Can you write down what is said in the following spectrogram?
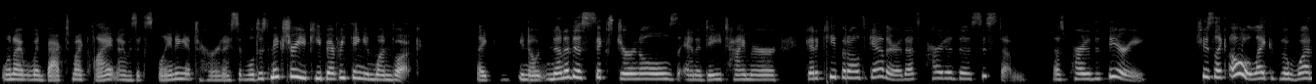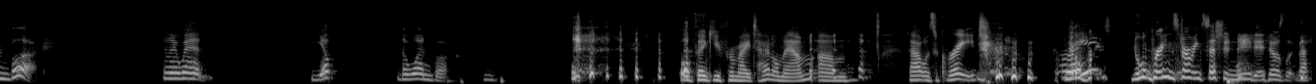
when i went back to my client and i was explaining it to her and i said well just make sure you keep everything in one book. Like you know none of this six journals and a day timer got to keep it all together. That's part of the system. That's part of the theory. She's like oh like the one book. And i went yep the one book well, thank you for my title, ma'am. Um, that was great. Right? no, no, brainstorming session needed. It was like that.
